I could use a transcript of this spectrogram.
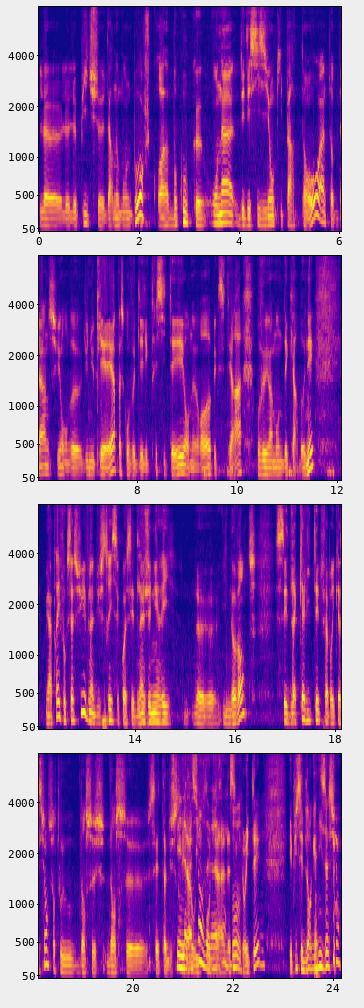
le, le, pitch d'Arnaud Montebourg. Je crois beaucoup qu'on a des décisions qui partent d'en haut, un top-down, si on veut du nucléaire, parce qu'on veut de l'électricité en Europe, etc. On veut un monde décarboné. Mais après, il faut que ça suive. L'industrie, c'est quoi? C'est de l'ingénierie euh, innovante, c'est de la qualité de fabrication, surtout dans, ce, dans ce, cette industrie-là où il faut de la, la sécurité. Mmh. Et puis, c'est de l'organisation.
